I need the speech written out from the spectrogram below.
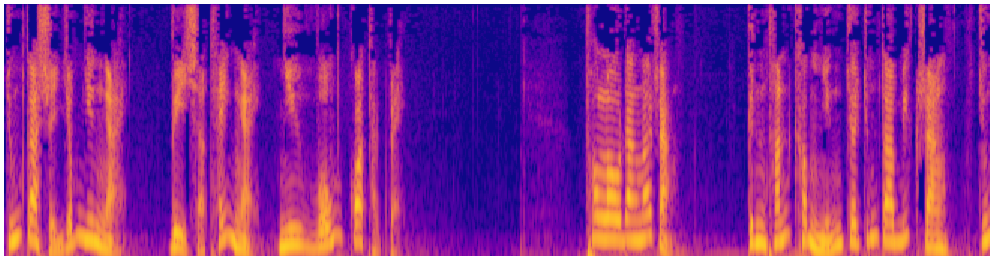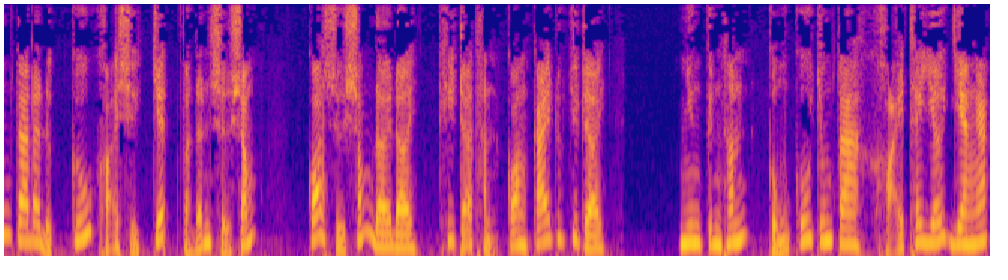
chúng ta sẽ giống như Ngài vì sẽ thấy Ngài như vốn có thật vậy. Phaolô đang nói rằng, Kinh Thánh không những cho chúng ta biết rằng chúng ta đã được cứu khỏi sự chết và đến sự sống, có sự sống đời đời khi trở thành con cái Đức Chúa Trời, nhưng Kinh Thánh cũng cứu chúng ta khỏi thế giới gian ác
